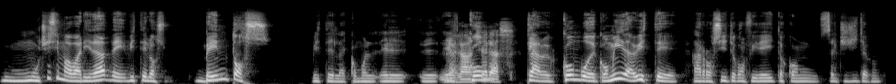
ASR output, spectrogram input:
muchísima variedad de, viste, los ventos, viste, La- como el, el- el- Las el com- loncheras. Claro, el combo de comida, ¿viste? Arrocito con fideitos, con salchichita, con...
